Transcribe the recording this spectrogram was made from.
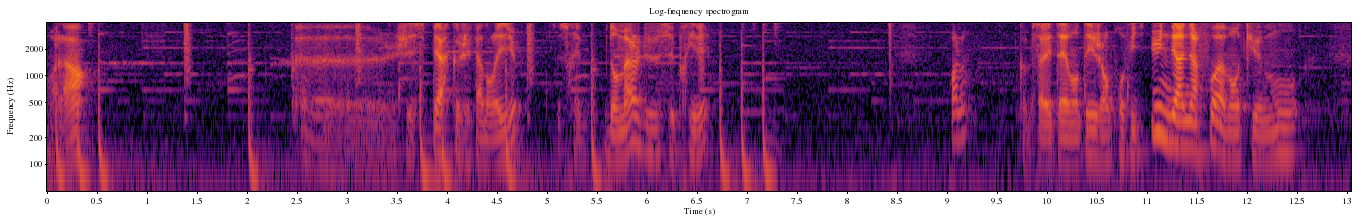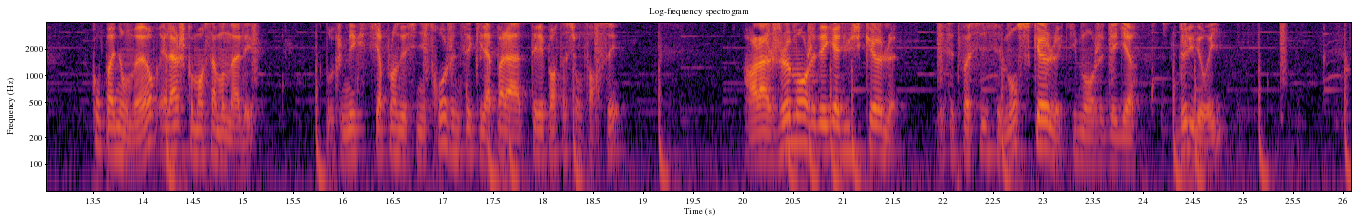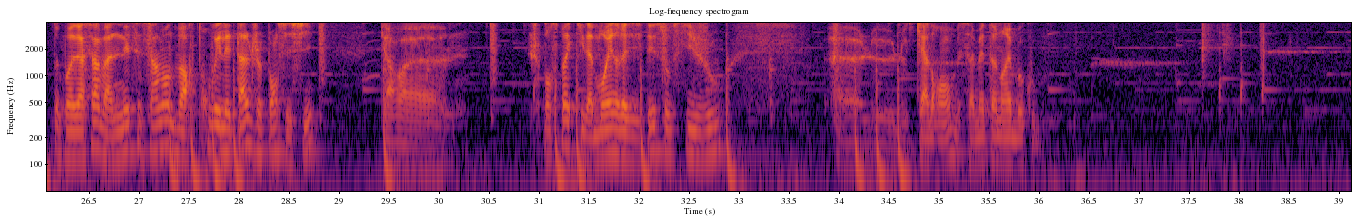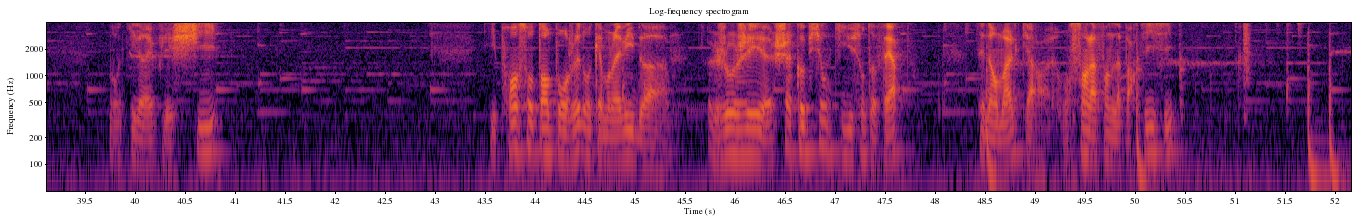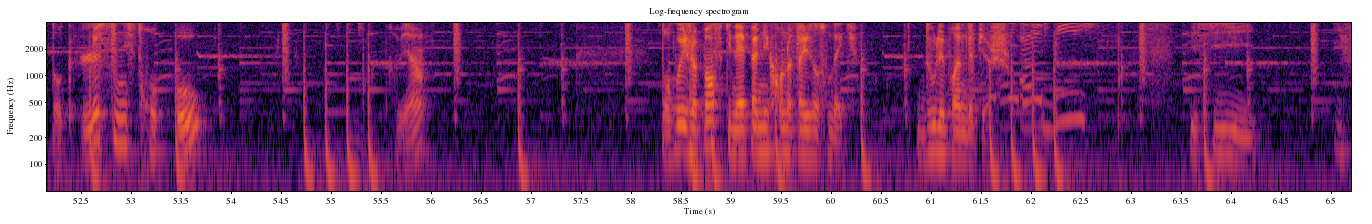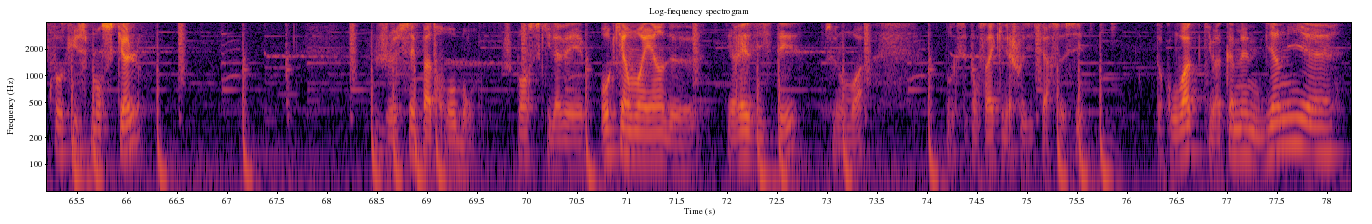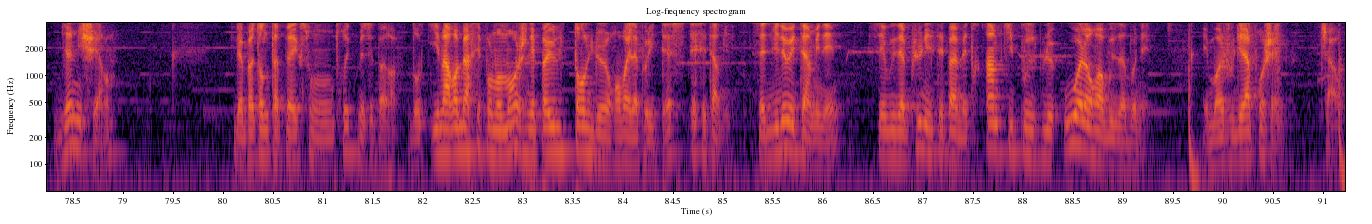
Voilà. Euh, j'espère que je vais faire dans les yeux. Ce serait dommage de se priver. Ça, l'état inventé, j'en profite une dernière fois avant que mon compagnon meure. Et là, je commence à m'en aller. Donc je m'extire plein des sinistros. Je ne sais qu'il n'a pas la téléportation forcée. Alors là, je mange des dégâts du Skull. Et cette fois-ci, c'est mon Skull qui mange des dégâts de l'Idori. Donc mon adversaire va nécessairement devoir trouver l'étal, je pense, ici. Car euh, je pense pas qu'il a moyen de résister, sauf s'il joue euh, le cadran, mais ça m'étonnerait beaucoup. Il réfléchit. Il prend son temps pour jouer, donc à mon avis il doit jauger chaque option qui lui sont offertes. C'est normal car on sent la fin de la partie ici. Donc le Sinistro haut. Très bien. Donc oui, je pense qu'il n'avait pas mis Chronophagus dans son deck. D'où les problèmes de pioche. Ici, il focus mon Skull. Je sais pas trop, bon. Je pense qu'il avait aucun moyen de résister, selon moi. Donc c'est pour ça qu'il a choisi de faire ceci. Donc on voit qu'il m'a quand même bien mis, euh, bien mis cher. Hein. Il a pas le temps de taper avec son truc, mais c'est pas grave. Donc il m'a remercié pour le moment, je n'ai pas eu le temps de lui renvoyer la politesse, et c'est terminé. Cette vidéo est terminée. Si elle vous a plu, n'hésitez pas à mettre un petit pouce bleu ou alors à vous abonner. Et moi je vous dis à la prochaine. Ciao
